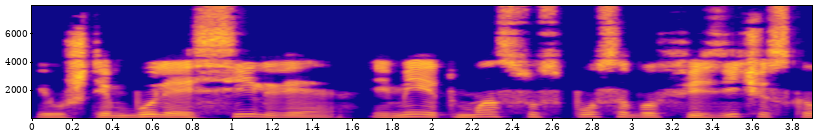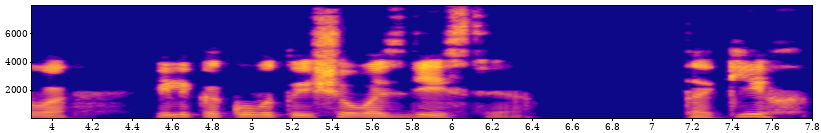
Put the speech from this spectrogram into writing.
и уж тем более Сильвия, имеют массу способов физического или какого-то еще воздействия. Таких,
